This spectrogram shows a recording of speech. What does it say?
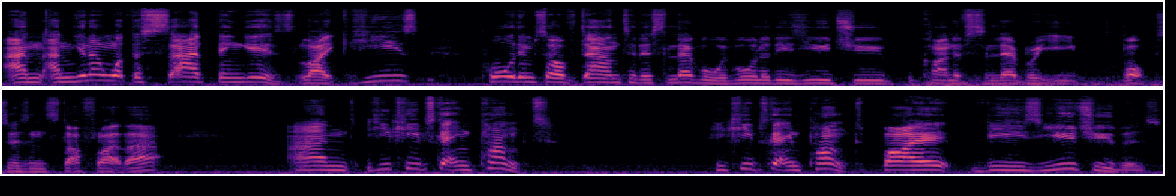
And and you know what the sad thing is? Like he's pulled himself down to this level with all of these YouTube kind of celebrity boxers and stuff like that. And he keeps getting punked. He keeps getting punked by these YouTubers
